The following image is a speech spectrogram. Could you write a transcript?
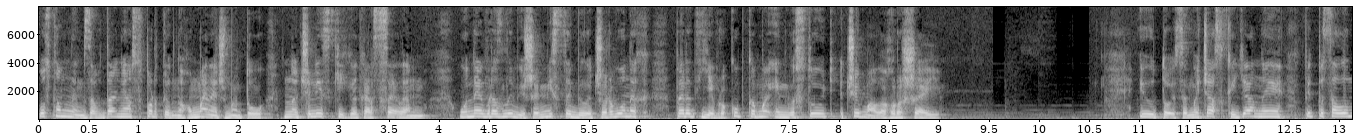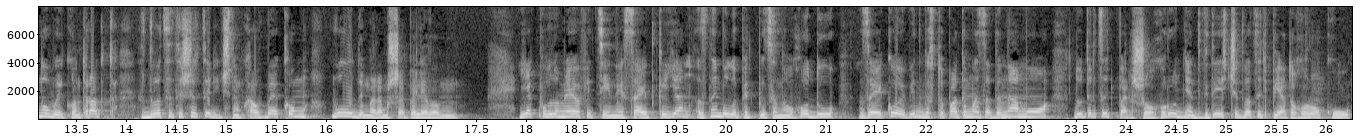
основним завданням спортивного менеджменту на чолі з Кіке Карселем. У найвразливіше місце біло-червоних перед єврокубками інвестують чимало грошей. І у той самий час кияни підписали новий контракт з 26-річним хавбеком Володимиром Шепелєвим. Як повідомляє офіційний сайт киян, з ним було підписано угоду, за якою він виступатиме за Динамо до 31 грудня 2025 року.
